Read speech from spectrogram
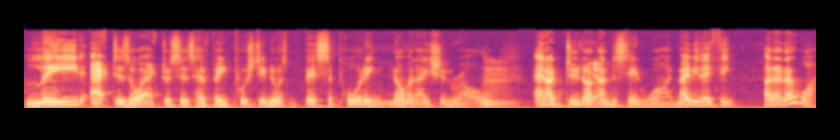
lead actors or actresses have been pushed into a best supporting nomination role, and I do not Yeah. understand why. Maybe they think I don't know why.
